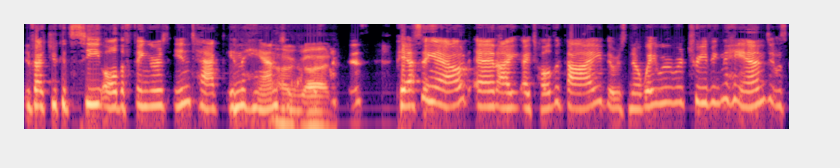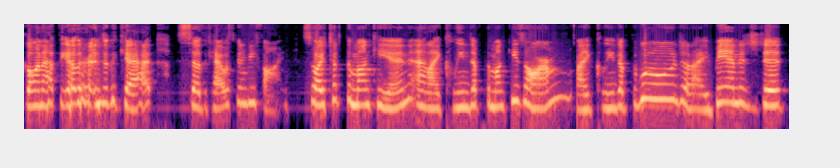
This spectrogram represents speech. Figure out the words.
In fact, you could see all the fingers intact in the hand. Oh God. Like passing out. And I, I told the guy there was no way we were retrieving the hand. It was going out the other end of the cat. So the cat was going to be fine. So I took the monkey in and I cleaned up the monkey's arm. I cleaned up the wound and I bandaged it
